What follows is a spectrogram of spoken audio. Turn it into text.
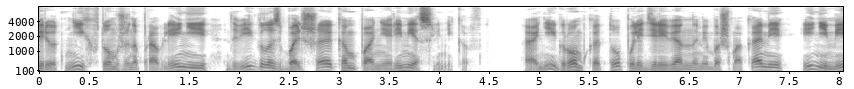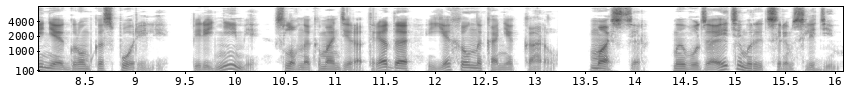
Вперед них в том же направлении двигалась большая компания ремесленников. Они громко топали деревянными башмаками и не менее громко спорили. Перед ними, словно командир отряда, ехал на коне Карл. «Мастер, мы вот за этим рыцарем следим»,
